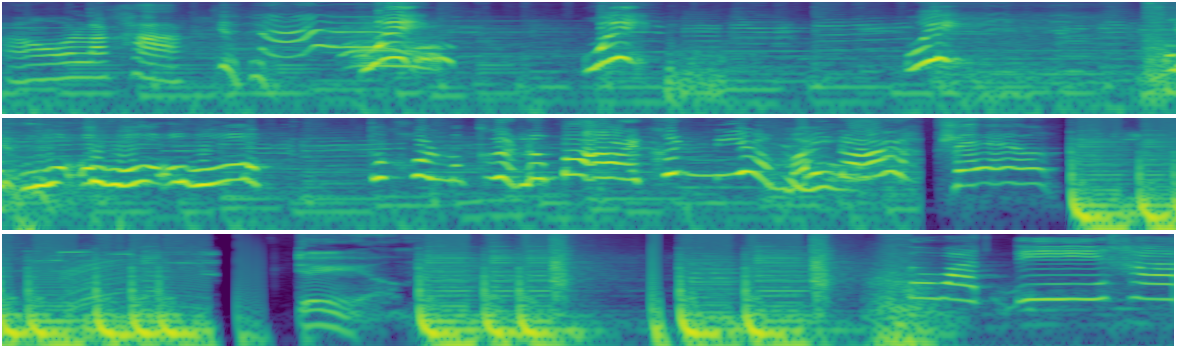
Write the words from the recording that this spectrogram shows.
เอาละค่ะอุ้ยอุ้ย อุ้ยโอ้โหโอ้โหโอ้โหทุกคนมาเกิดเรื่องบ้าอะไรขึ้นเนี่ยไม่นะ Fail. Damn. สวัสดีค่ะ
